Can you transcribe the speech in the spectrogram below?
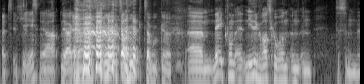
Het, het- G? het- Ja, ja ik het. het, zou goed, het zou goed kunnen. Ehm, nee, ik vond in ieder geval gewoon een, een, het is een, eh,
